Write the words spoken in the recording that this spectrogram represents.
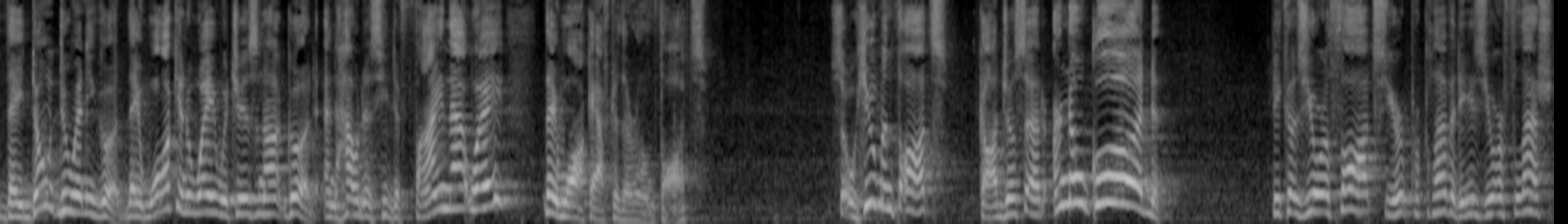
they don't do any good. They walk in a way which is not good. And how does He define that way? They walk after their own thoughts. So, human thoughts, God just said, are no good. Because your thoughts, your proclivities, your flesh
